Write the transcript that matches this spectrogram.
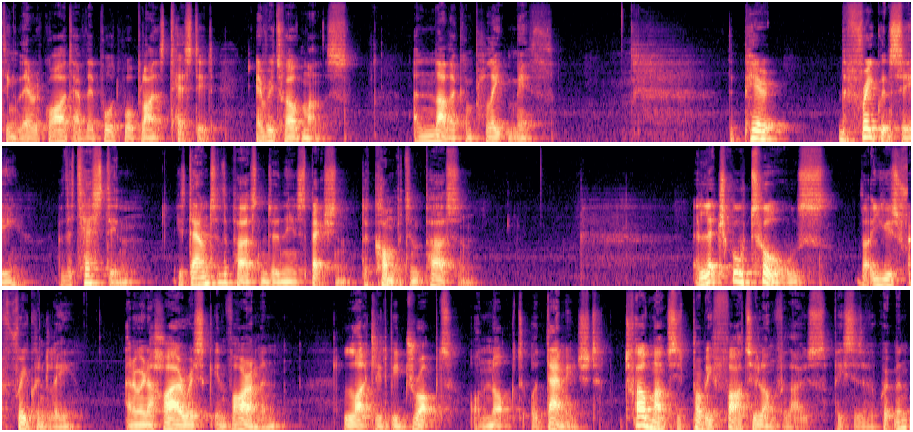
think they're required to have their portable appliance tested every 12 months. Another complete myth. The, the frequency of the testing is down to the person doing the inspection, the competent person. Electrical tools that are used frequently and are in a higher risk environment likely to be dropped or knocked or damaged. 12 months is probably far too long for those pieces of equipment.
